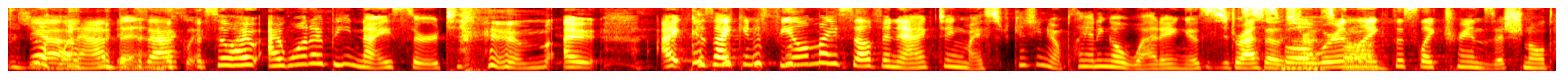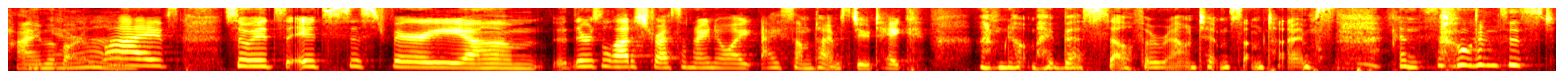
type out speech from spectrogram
yeah, what happens? Exactly. So I, I want to be nicer to him. I, I, because I can feel myself enacting my, because you know, planning a wedding is stressful. We're in stressful. like this like transitional time of our Yeah. lives, so it's it's just very. um There's a lot of stress, and I know I, I sometimes do take. I'm not my best self around him sometimes, and so I'm just.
